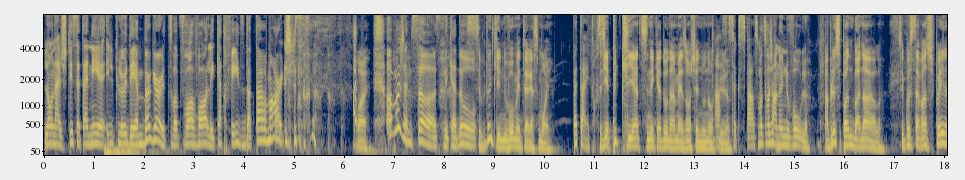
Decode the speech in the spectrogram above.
Là, on a ajouté cette année euh, Il pleut des hamburgers. Tu vas pouvoir voir les quatre filles du Dr March. Ouais. Ah, moi, j'aime ça, Ciné Cadeau. C'est peut-être que les nouveaux m'intéressent moins. Peut-être qu'il n'y a plus de clients de Ciné Cadeau dans la maison chez nous non Ah, plus. c'est ça qui se passe. Moi, tu vois, j'en ai un nouveau, là. En plus, c'est pas une bonne heure. là. C'est quoi, c'est avant souper? Là,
